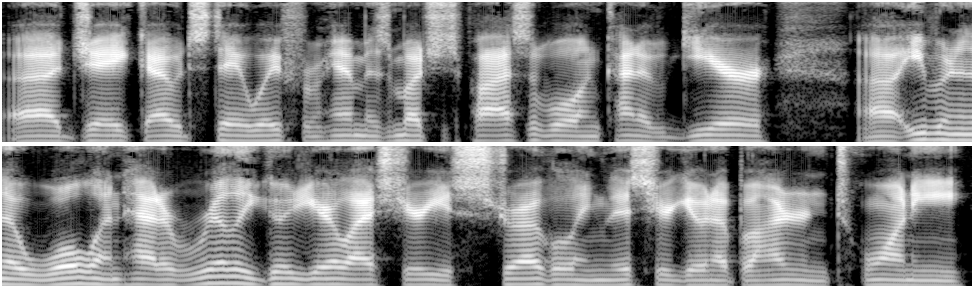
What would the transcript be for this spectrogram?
Uh, Jake, I would stay away from him as much as possible and kind of gear. Uh, even though Woolen had a really good year last year, he's struggling this year, giving up 120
